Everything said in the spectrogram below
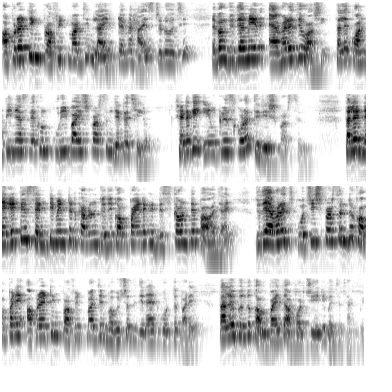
অপারেটিং প্রফিট মার্জিন লাইফ টাইমে হাইয়েস্টে রয়েছে এবং যদি আমি এর অ্যাভারেজেও আসি, তাহলে কন্টিনিউয়াস দেখুন কুড়ি বাইশ পার্সেন্ট যেটা ছিল সেটাকে ইনক্রিজ করে তিরিশ পার্সেন্ট তাহলে নেগেটিভ সেন্টিমেন্টের কারণে যদি কোম্পানিটাকে ডিসকাউন্টে পাওয়া যায়, যদি অ্যাভারেজ পঁচিশ পার্সেন্টও কোম্পানি অপারেটিং প্রফিট মার্জিন ভবিষ্যতে জেনারেট করতে পারে, তাহলেও কিন্তু কোম্পানিতে অপরচুনিটি বেঁচে থাকবে।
